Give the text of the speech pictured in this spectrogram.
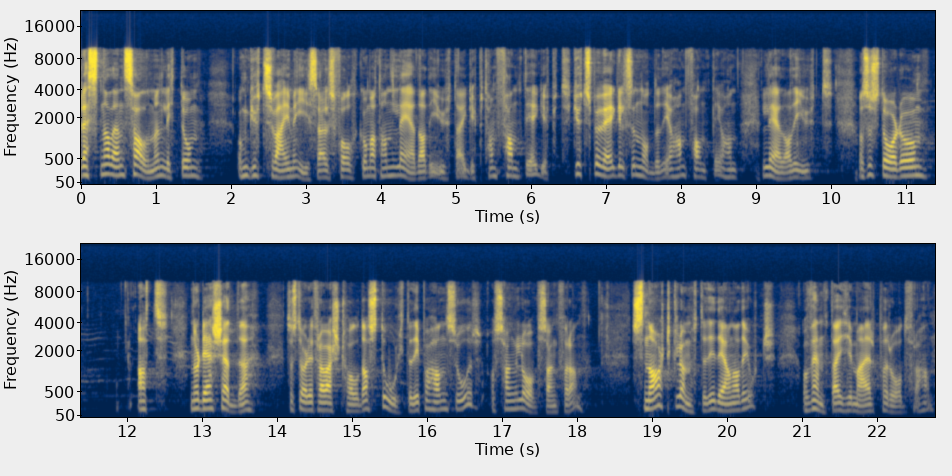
resten av den salmen litt om, om Guds vei med Israels folk, om at han leda de ut av Egypt. Han fant de i Egypt. Guds bevegelse nådde de, og han fant de, og han leda de ut. Og Så står det om at når det skjedde, så står det fra vers 12, da stolte de på hans ord og sang lovsang for han. Snart glemte de det han hadde gjort, og venta ikke mer på råd fra han.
